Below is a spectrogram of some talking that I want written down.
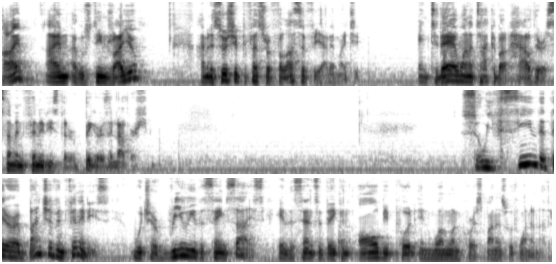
Hi, I'm Agustin Rayo. I'm an associate professor of philosophy at MIT. And today I want to talk about how there are some infinities that are bigger than others. So we've seen that there are a bunch of infinities which are really the same size in the sense that they can all be put in 1 1 correspondence with one another.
